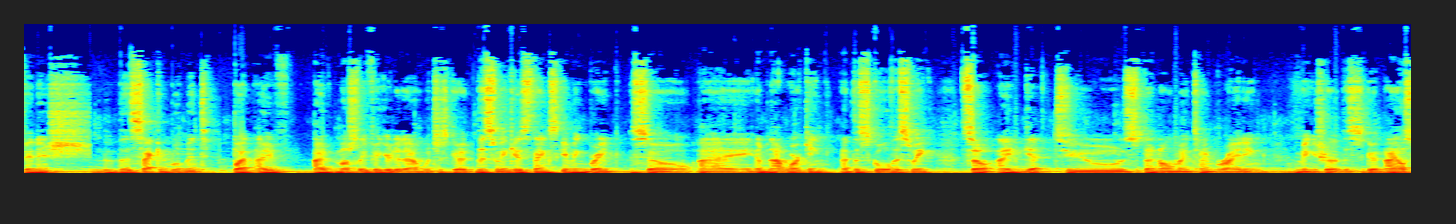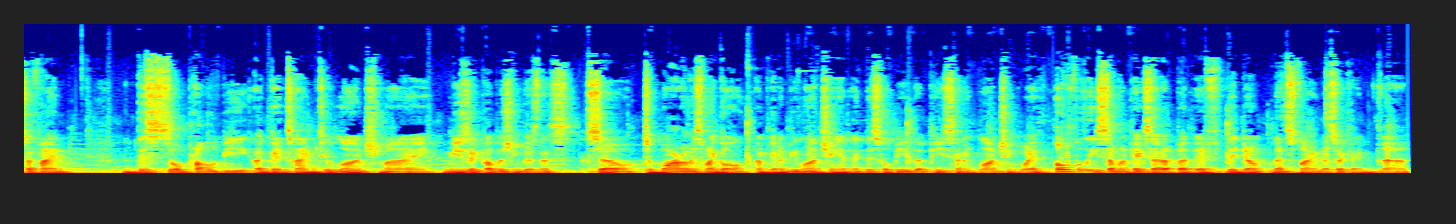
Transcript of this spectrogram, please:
finish the second movement, but I've I've mostly figured it out, which is good. This week is Thanksgiving break, so I am not working at the school this week, so I get to spend all my time writing, making sure that this is good. And I also find this will probably be a good time to launch my music publishing business. So tomorrow is my goal. I'm gonna be launching it and this will be the piece that I'm launching with. Hopefully someone picks that up, but if they don't, that's fine, that's okay. Uh,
